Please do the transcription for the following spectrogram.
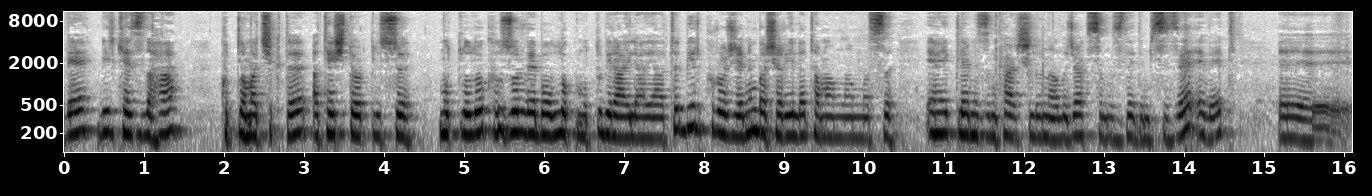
Ve bir kez daha kutlama çıktı. Ateş dörtlüsü, mutluluk, huzur ve bolluk, mutlu bir aile hayatı, bir projenin başarıyla tamamlanması. Emeklerinizin karşılığını alacaksınız dedim size. Evet, eee,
